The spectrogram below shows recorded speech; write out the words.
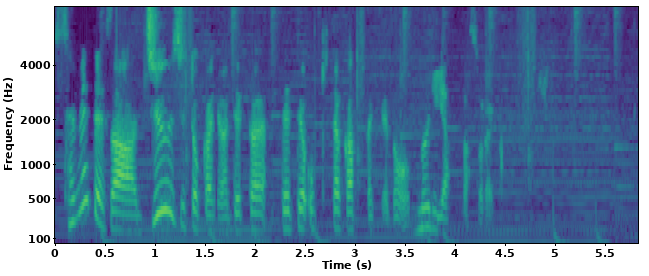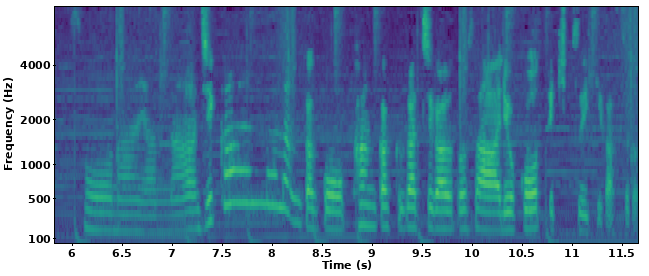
せめてさ、10時とかには出た、出て起きたかったけど、無理やった、それが。そうなんやんな。時間のなんかこう、感覚が違うとさ、旅行ってきつい気がする。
